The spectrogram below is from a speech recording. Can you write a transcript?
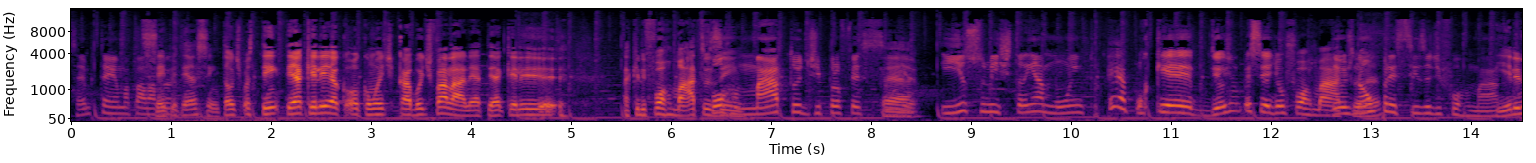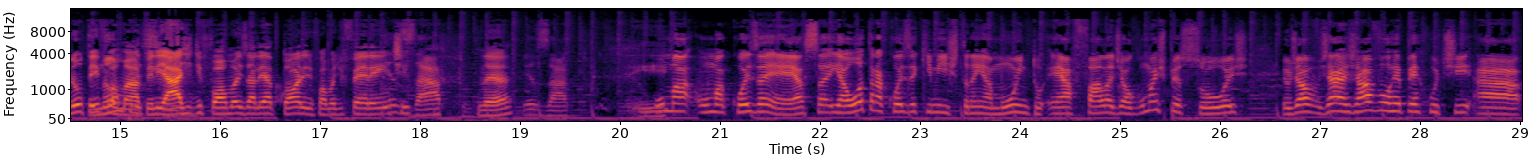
sempre tem uma palavra. Sempre tem assim. Então, tipo, tem, tem aquele, como a gente acabou de falar, né? Tem aquele, aquele formatozinho. formato de profecia. É. E isso me estranha muito. É, porque Deus não precisa de um formato. Deus não né? precisa de formato. E ele não tem Não formato, ele precisa. age de formas aleatórias, de forma diferente, Exato, né? exato. E- Uma, uma coisa é essa, e a outra coisa que me estranha muito é a fala de algumas pessoas. Eu já, já, já vou repercutir a,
